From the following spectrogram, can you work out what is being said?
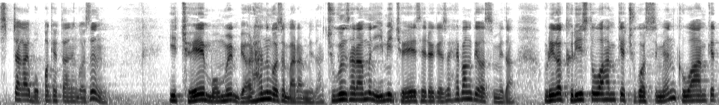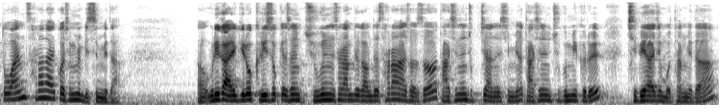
십자가에 못 박혔다는 것은 이 죄의 몸을 멸하는 것을 말합니다. 죽은 사람은 이미 죄의 세력에서 해방되었습니다. 우리가 그리스도와 함께 죽었으면 그와 함께 또한 살아날 것임을 믿습니다. 어, 우리가 알기로 그리스도께서는 죽은 사람들 가운데 살아나셔서 다시는 죽지 않으시며 다시는 죽음이 그를 지배하지 못합니다.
